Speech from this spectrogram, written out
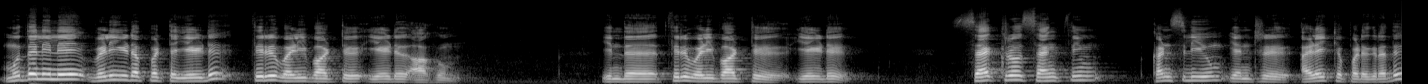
முதலிலே வெளியிடப்பட்ட ஏடு திரு வழிபாட்டு ஏடு ஆகும். இந்த திரு வழிபாட்டு ஏடு சேக்ரோ சாங்க்திம் கன்சிலியும் என்று அழைக்கப்படுகிறது.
